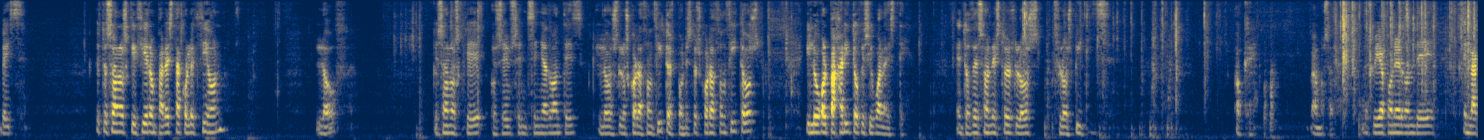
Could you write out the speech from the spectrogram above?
¿veis? Estos son los que hicieron para esta colección, Love, que son los que os he enseñado antes, los, los corazoncitos por estos corazoncitos, y luego el pajarito que es igual a este. Entonces son estos los Floss Beaties. Ok, vamos a ver. Les voy a poner donde, en la,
